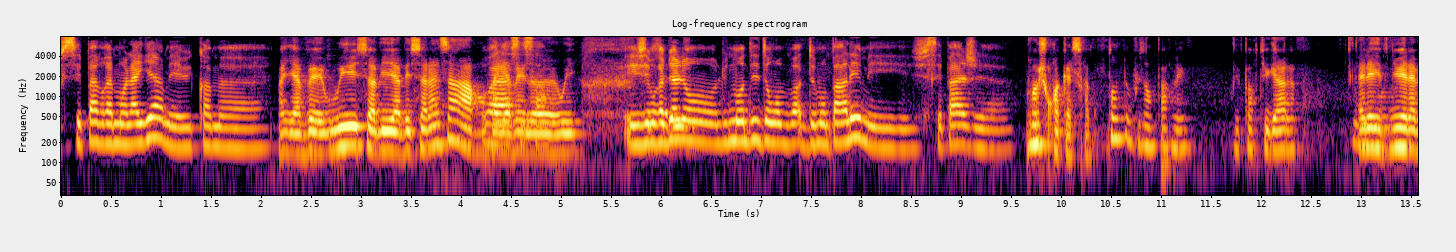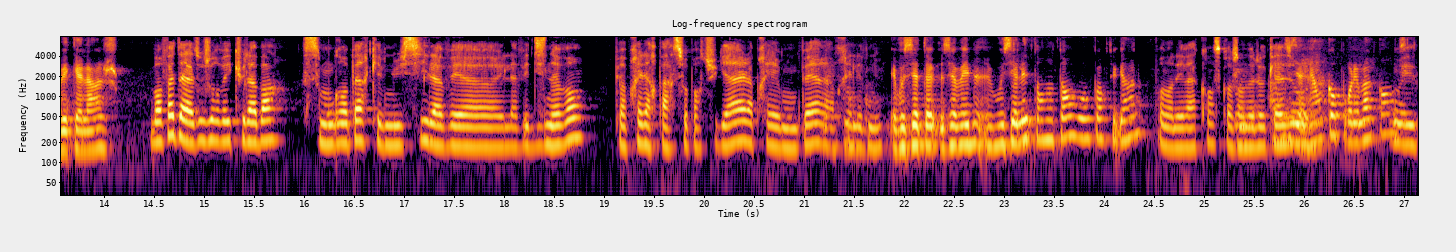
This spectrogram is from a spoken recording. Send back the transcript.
c'est pas vraiment la guerre, mais comme. Bah, il y avait, oui, ça, il y avait Salazar. il y avait le, oui. Et j'aimerais bien lui, demander de m'en parler, mais je sais pas. Je... Moi, je crois qu'elle sera contente de vous en parler du Portugal. Elle est venue, elle avait quel âge? Bah, En fait, elle a toujours vécu là-bas. C'est mon grand-père qui est venu ici, il avait, euh, il avait 19 ans. Puis après, il est reparti au Portugal. Après, mon père, et après, il est venu. Et vous, êtes, vous, avez, vous y allez de temps en temps, vous, au Portugal? Pendant les vacances, quand j'en ai l'occasion. Ah, vous y allez encore pour les vacances? Oui,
